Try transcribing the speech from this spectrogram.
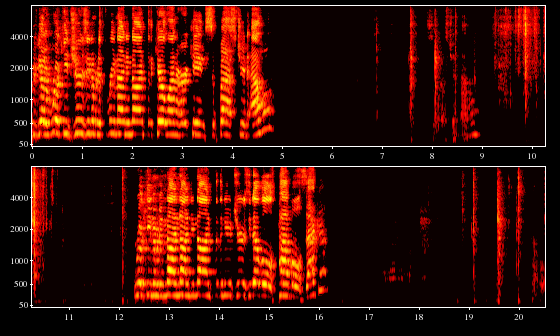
We've got a rookie jersey number to 399 for the Carolina Hurricanes, Sebastian Aho. Sebastian Aho. Rookie number to 999 for the New Jersey Devils, Pavel Zacha. Pavel.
